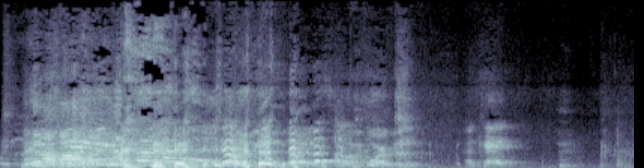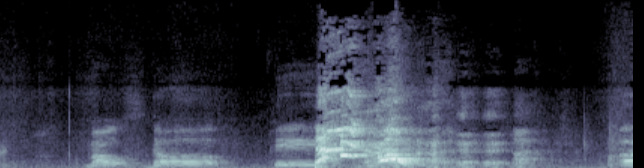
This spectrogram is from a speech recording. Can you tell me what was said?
Four feet. A cat. Mouse, dog, pig. uh, horse. That's it.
